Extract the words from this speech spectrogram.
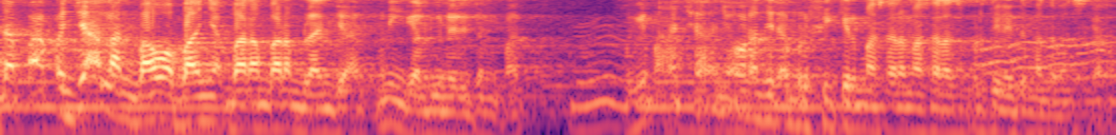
ada apa-apa. Jalan bawa banyak barang-barang belanjaan. Meninggal dunia di tempat. Bagaimana caranya orang tidak berpikir masalah-masalah seperti ini teman-teman sekalian?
